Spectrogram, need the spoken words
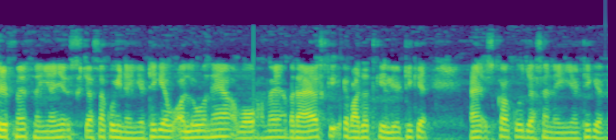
प्रेफरेंस नहीं है इसके जैसा कोई नहीं है, ठीक है? वो अलोन है, वो हमें बनाया उसकी इबादत के लिए, ठीक है? एंड इसका कोई जैसा नहीं है, ठीक है?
